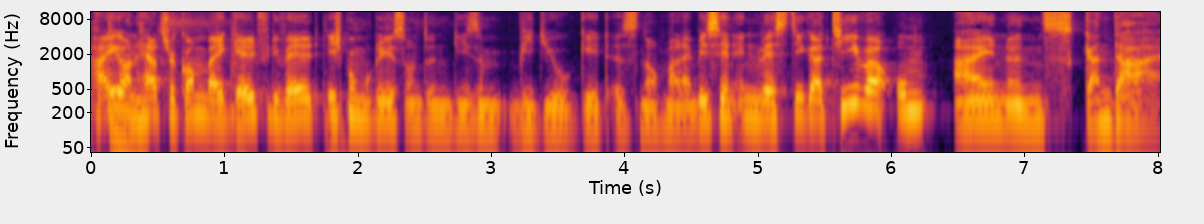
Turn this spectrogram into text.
Hi und herzlich willkommen bei Geld für die Welt. Ich bin Maurice und in diesem Video geht es nochmal ein bisschen investigativer um einen Skandal,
